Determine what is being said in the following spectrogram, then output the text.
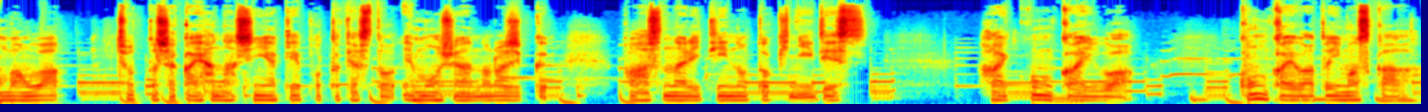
んばんは。ちょっと社会派な深夜系ポッドキャスト、エモーショナルのロジック、パーソナリティの時にです。はい、今回は、今回はと言いますか、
